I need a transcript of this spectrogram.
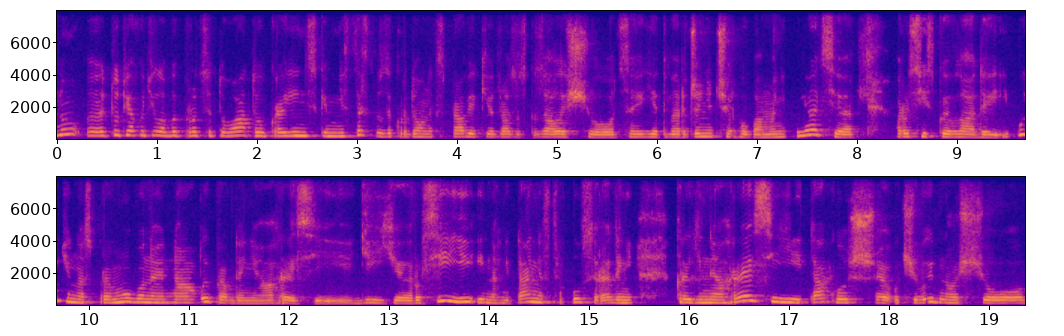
Ну е, тут я хотіла би процитувати Українське міністерство закордонних справ, які одразу сказали, що це є твердження чергова маніпуляція російської влади і Путіна, спрямована на виправдання агресії дій Росії і нагнітання страху всередині країни агресії. Також е, очевидно, що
